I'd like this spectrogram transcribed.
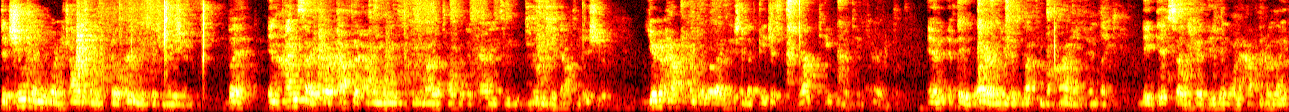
the children or the child is going to feel hurt in this situation, but in hindsight or after having moments to think about it, talk with their parents and really get down to the issue, you're gonna have to come to a realization that they just weren't capable of taking care of you. And if they were and they just left you behind and like they did so because they didn't want to have their life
